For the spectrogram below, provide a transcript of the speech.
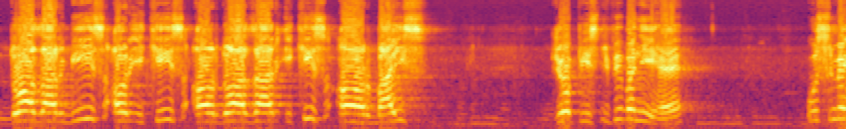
دو ہزار بیس اور اکیس اور دو ہزار اکیس اور بائیس جو پی سی پی بنی ہے، اس میں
